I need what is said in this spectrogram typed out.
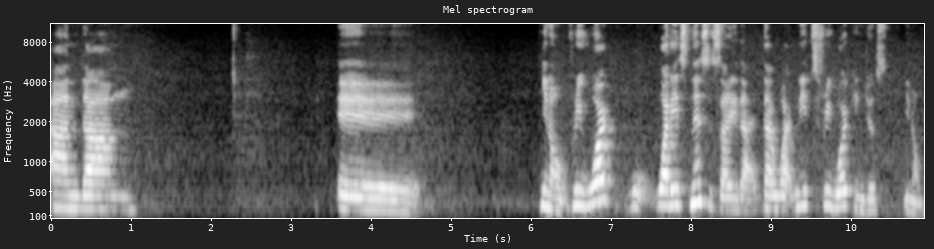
and um, uh, you know, rework what is necessary. That that what needs reworking, just you know,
